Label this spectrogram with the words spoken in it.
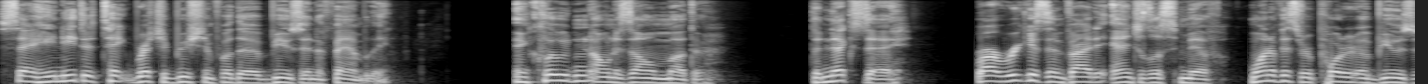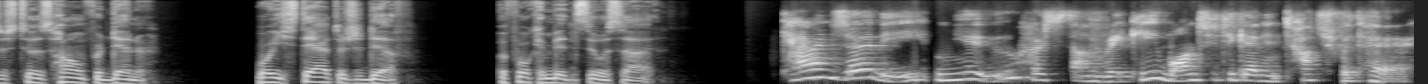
saying he needed to take retribution for the abuse in the family, including on his own mother. The next day, Rodriguez invited Angela Smith, one of his reported abusers, to his home for dinner, where he stabbed her to death before committing suicide. Karen Zerby knew her son Ricky wanted to get in touch with her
